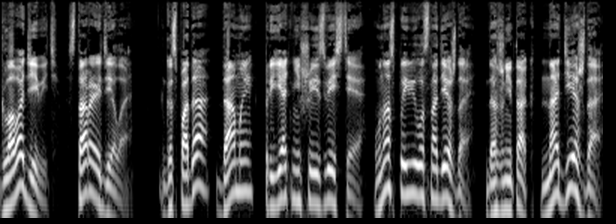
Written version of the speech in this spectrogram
Глава 9. Старое дело. Господа, дамы, приятнейшее известие. У нас появилась надежда. Даже не так. Надежда!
